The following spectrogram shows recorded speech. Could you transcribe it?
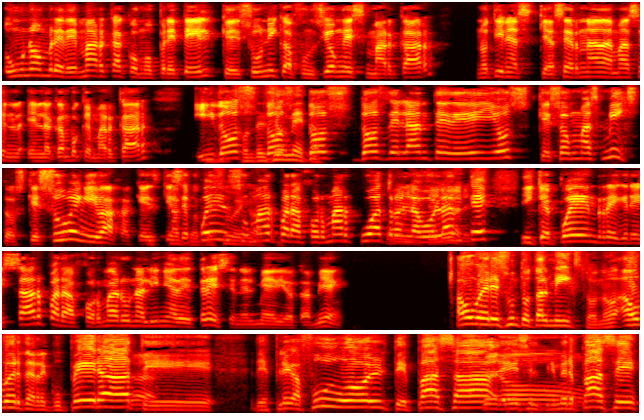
un hombre de marca como Pretel, que su única función es marcar, no tienes que hacer nada más en, la campo que marcar, y dos, dos, dos, dos, delante de ellos que son más mixtos, que suben y bajan, que, que se pueden sumar para formar cuatro en la volante y que pueden regresar para formar una línea de tres en el medio también. Auber es un total mixto, ¿no? Auber te recupera, te despliega fútbol, te pasa, es el primer pase,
